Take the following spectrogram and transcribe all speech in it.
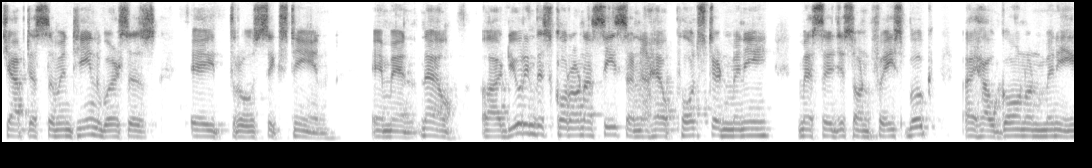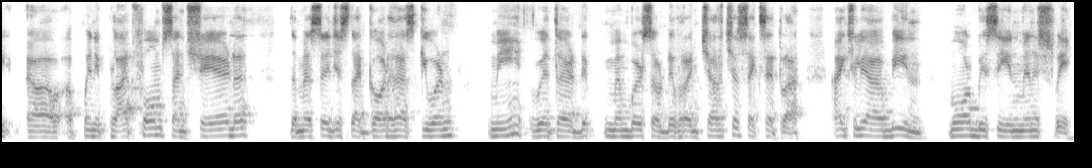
chapter 17, verses 8 through 16. Amen. Now, uh, during this Corona season, I have posted many messages on Facebook. I have gone on many uh, many platforms and shared the messages that God has given me with uh, members of different churches, etc. Actually, I've been more busy in ministry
